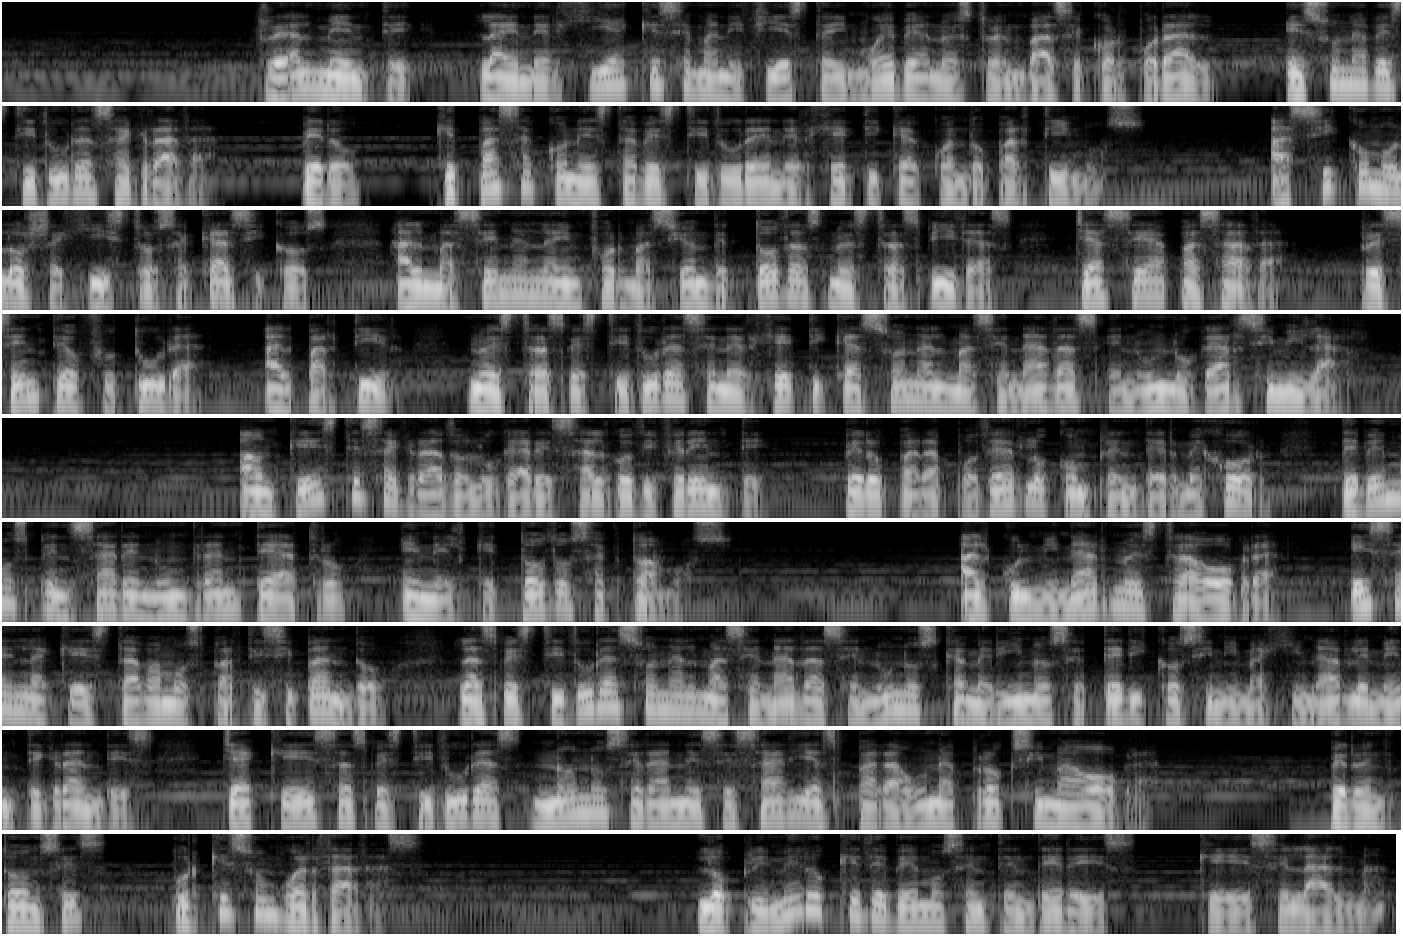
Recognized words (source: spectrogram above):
Realmente, la energía que se manifiesta y mueve a nuestro envase corporal es una vestidura sagrada. Pero, ¿qué pasa con esta vestidura energética cuando partimos? Así como los registros acásicos almacenan la información de todas nuestras vidas, ya sea pasada, presente o futura, al partir, nuestras vestiduras energéticas son almacenadas en un lugar similar. Aunque este sagrado lugar es algo diferente, pero para poderlo comprender mejor, debemos pensar en un gran teatro en el que todos actuamos. Al culminar nuestra obra, esa en la que estábamos participando, las vestiduras son almacenadas en unos camerinos etéricos inimaginablemente grandes, ya que esas vestiduras no nos serán necesarias para una próxima obra. Pero entonces, ¿por qué son guardadas? Lo primero que debemos entender es, ¿qué es el alma?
